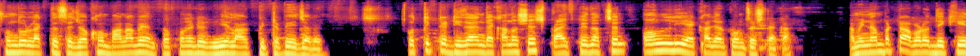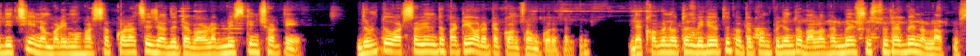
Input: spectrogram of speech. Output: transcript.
সুন্দর লাগতেছে, যখন বানাবেন, তখন এটা রিয়েল আউটফিটটা পেয়ে যাবেন। প্রত্যেকটা ডিজাইন দেখানো শেষ প্রাইস পেয়ে যাচ্ছেন অনলি এক হাজার পঞ্চাশ টাকা। আমি নাম্বারটা আবারও দেখিয়ে দিচ্ছি, এই নাম্বারে হোয়াটসঅ্যাপ করা আছে যাদেরটা ভালো লাগবে স্ক্রিনশট নিয়ে। দ্রুত হোয়াটসঅ্যাপ ইমতে পাঠিয়ে অর্ডারটা কনফার্ম করে ফেলবেন। দেখা হবে নতুন ভিডিওতে, ততক্ষণ পর্যন্ত ভালো থাকবেন, সুস্থ থাকবেন, আল্লাহ হাফিজ।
